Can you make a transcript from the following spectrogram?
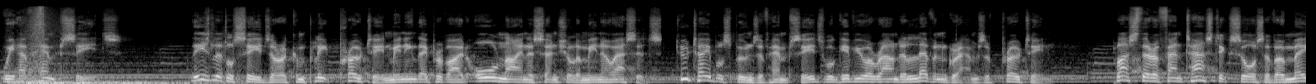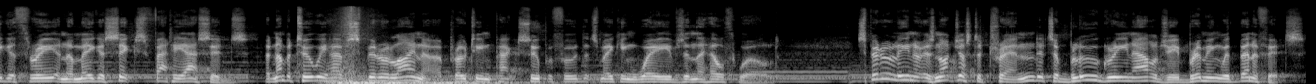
we have hemp seeds. These little seeds are a complete protein, meaning they provide all nine essential amino acids. Two tablespoons of hemp seeds will give you around 11 grams of protein. Plus, they're a fantastic source of omega-3 and omega-6 fatty acids. At number two, we have spirulina, a protein-packed superfood that's making waves in the health world. Spirulina is not just a trend, it's a blue-green algae brimming with benefits.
